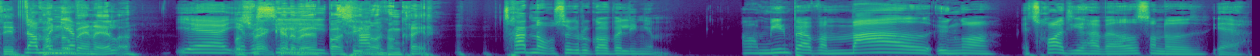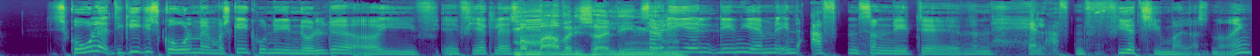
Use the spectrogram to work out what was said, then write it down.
det Nå, kom nu jeg- med en alder. Ja, jeg Hvor vil svært sige kan det være? Bare sige noget 13 konkret. 13 år, så kan du godt være alene hjemme. Og mine børn var meget yngre. Jeg tror, at de har været sådan noget, ja... Skole, de gik i skole, men måske kun i 0. og i øh, 4. klasse. Hvor meget var de så alene Så var hjemme? de alene hjemme en aften, sådan et øh, sådan en halv aften, fire timer eller sådan noget, ikke?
